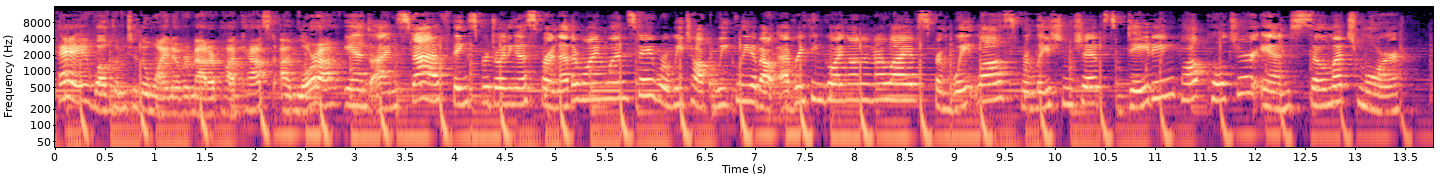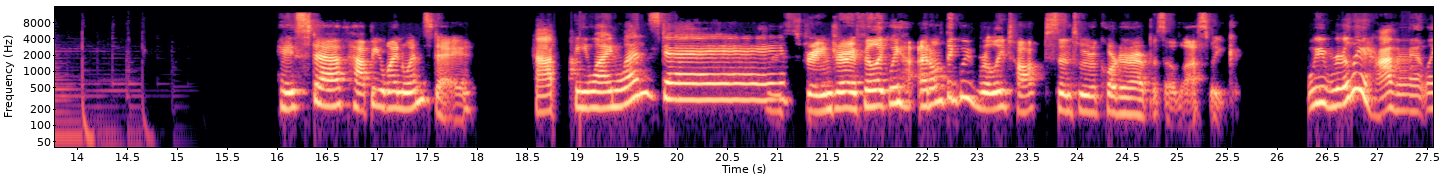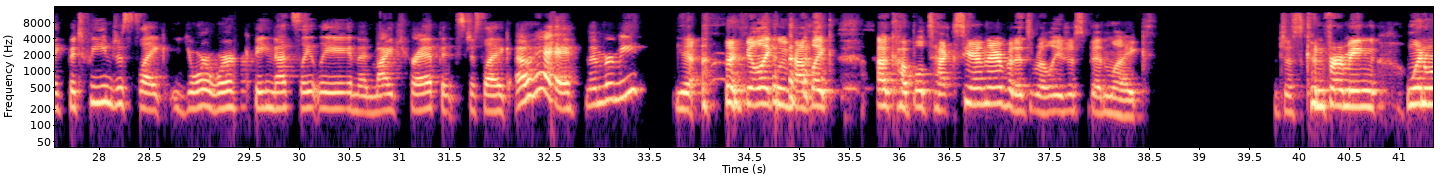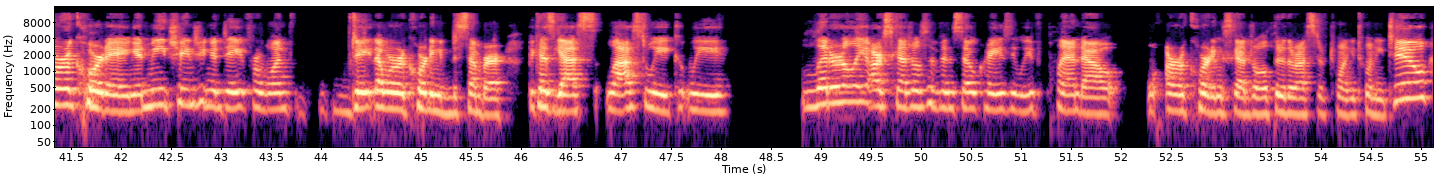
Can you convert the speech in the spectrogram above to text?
Hey, welcome to the Wine Over Matter podcast. I'm Laura. And I'm Steph. Thanks for joining us for another Wine Wednesday where we talk weekly about everything going on in our lives from weight loss, relationships, dating, pop culture, and so much more. Hey, Steph. Happy Wine Wednesday. Happy Wine Wednesday. Stranger, I feel like we, I don't think we've really talked since we recorded our episode last week. We really haven't. Like between just like your work being nuts lately and then my trip, it's just like, oh hey, remember me? Yeah. I feel like we've had like a couple texts here and there, but it's really just been like just confirming when we're recording and me changing a date for one date that we're recording in December. Because yes, last week we literally our schedules have been so crazy. We've planned out our recording schedule through the rest of 2022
